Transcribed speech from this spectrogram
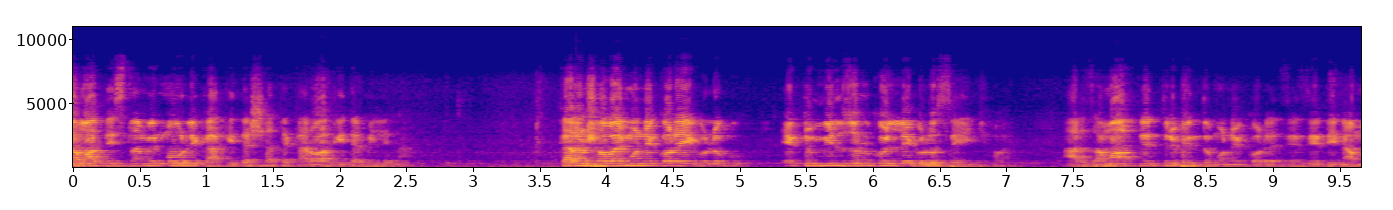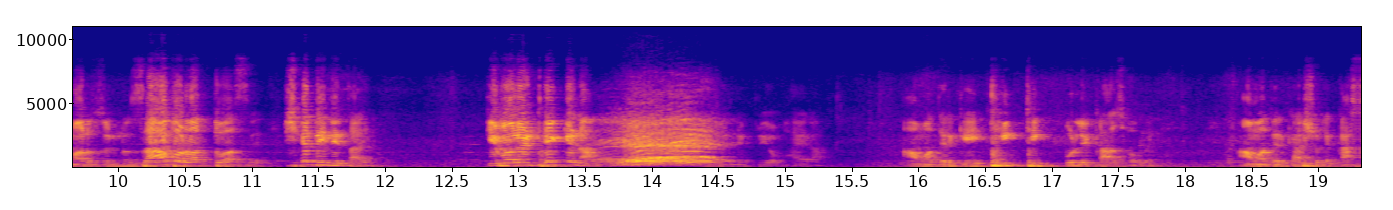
জামাত ইসলামের মৌলিক আকিদার সাথে কারও আকিদা মিলে না। কারণ সবাই মনে করে এগুলো একটু মিলজুল করলে এগুলো চেঞ্জ হয়। আর জামাত নেতৃবৃন্দ মনে করে যে যেদিন আমার জন্য যা বরাদ্দ আছে, সেদিনই তাই। কি বলেন ঠিক কিনা প্রিয় ভাইরা, আমাদেরকে ঠিক ঠিক বলে কাজ হবে না। আমাদেরকে আসলে কাজ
